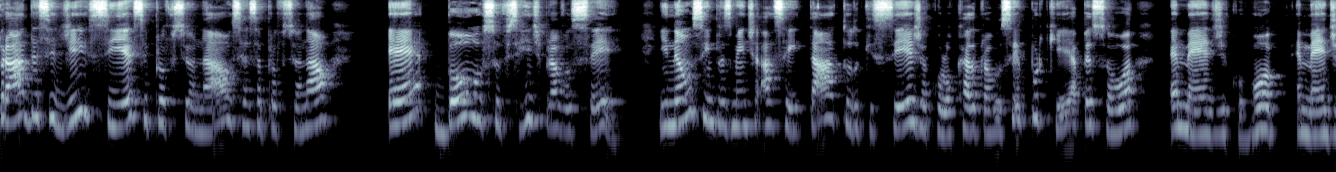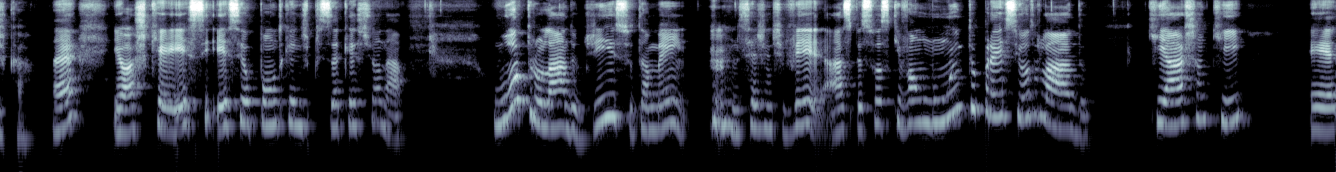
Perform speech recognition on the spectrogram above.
para decidir se esse profissional, se essa profissional é boa o suficiente para você e não simplesmente aceitar tudo que seja colocado para você porque a pessoa é médico ou é médica, né? Eu acho que é esse esse é o ponto que a gente precisa questionar. O outro lado disso também, se a gente vê as pessoas que vão muito para esse outro lado, que acham que é,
